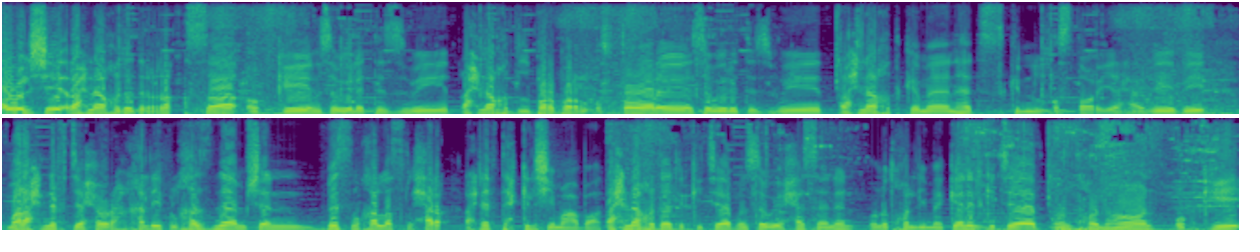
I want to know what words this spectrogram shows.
أول شيء راح ناخذ الرقصة okay نسوي لها تزويد. راح ناخذ البربر الأسطوري نسوي له تزويد. راح ناخذ كمان هذا ال skin الأسطوري يا حبيبي. ما راح نفتحه راح نخليه في الخزنة مشان بس نخلص الحرق. راح نفتح كل شيء مع بعض. راح ناخذ هذا الكتاب ونسوي حسنا وندخل لمكان الكتاب. وندخل هون. okay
